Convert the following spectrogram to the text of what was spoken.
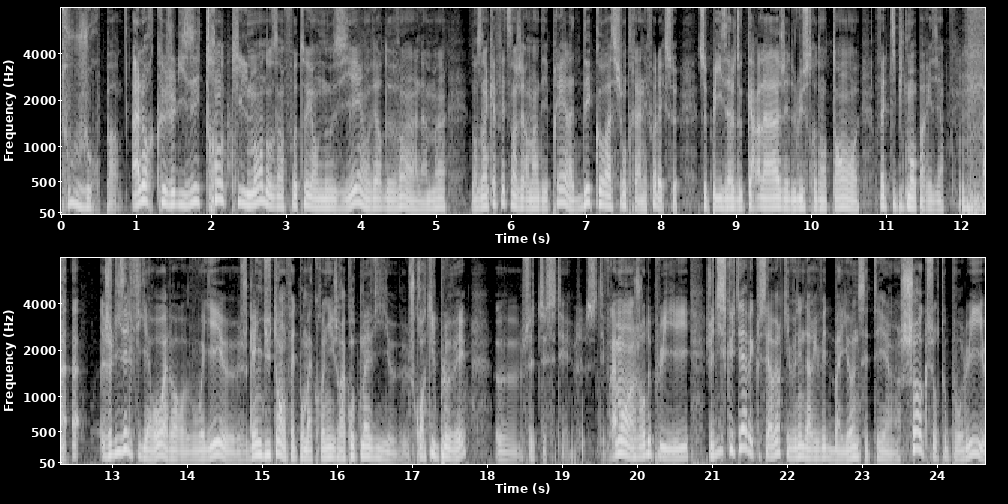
toujours pas. Alors que je lisais tranquillement dans un fauteuil en osier, un verre de vin à la main, dans un café de Saint-Germain-des-Prés, à la décoration très anéfole avec ce, ce, paysage de carrelage et de lustre d'antan, euh, en fait typiquement parisien. Ah, ah, je lisais le Figaro, alors vous voyez, euh, je gagne du temps en fait pour ma chronique, je raconte ma vie. Euh, je crois qu'il pleuvait, euh, c'était vraiment un jour de pluie. Je discutais avec le serveur qui venait d'arriver de Bayonne, c'était un choc surtout pour lui.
